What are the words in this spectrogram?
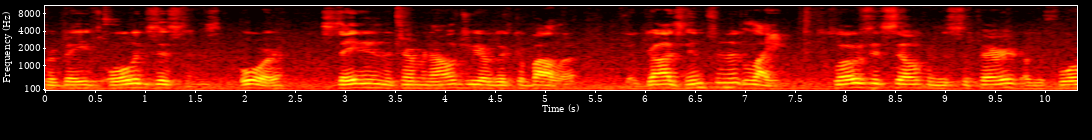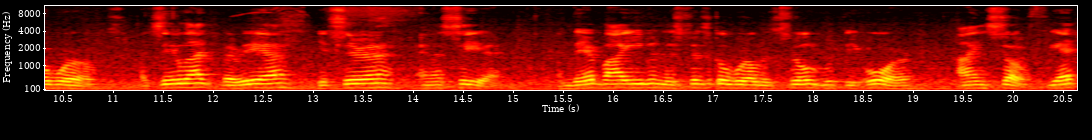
pervades all existence, or, stated in the terminology of the Kabbalah, that God's infinite light clothes itself in the spirit of the four worlds, Atzilut, Beria, Yetzirah, and Asiya and thereby even this physical world is filled with the Or, Ein Sof. Yet,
